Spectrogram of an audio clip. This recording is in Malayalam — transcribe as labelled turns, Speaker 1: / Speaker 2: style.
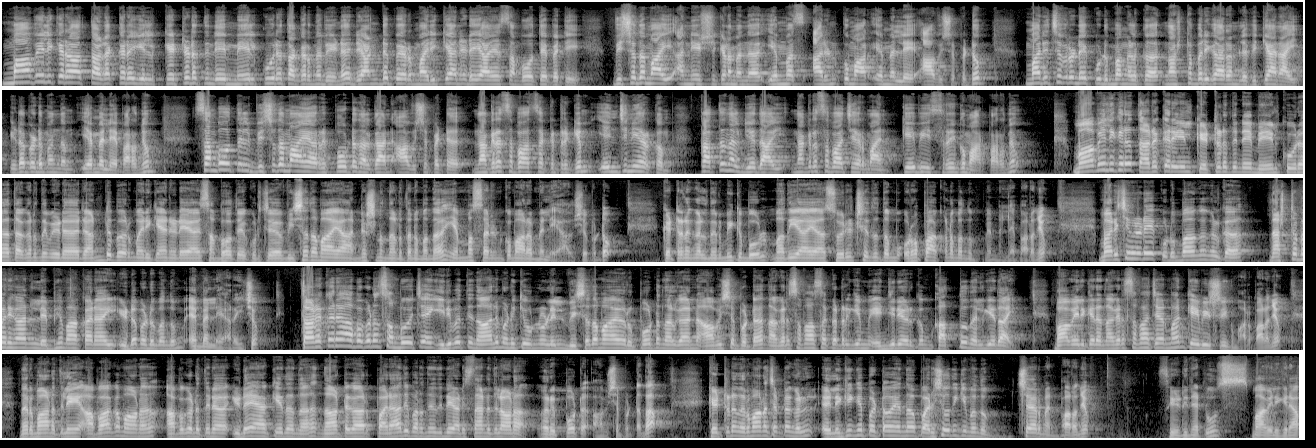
Speaker 1: മാവേലിക്കര തടക്കരയിൽ കെട്ടിടത്തിന്റെ മേൽക്കൂര തകർന്നു വീണ് രണ്ട് പേർ മരിക്കാനിടയായ സംഭവത്തെപ്പറ്റി വിശദമായി അന്വേഷിക്കണമെന്ന് M S Arunkumar M L A ആവശ്യപ്പെട്ടു. മരിച്ചവരുടെ കുടുംബങ്ങൾക്ക് നഷ്ടപരിഹാരം ലഭിക്കാനായി ഇടപെടുമെന്നും എം എൽ എ പറഞ്ഞു. സംഭവത്തിൽ വിശദമായ റിപ്പോർട്ട് നൽകാൻ ആവശ്യപ്പെട്ട് നഗരസഭാ സെക്രട്ടറിക്കും എഞ്ചിനീയർക്കും കത്ത് നൽകിയതായി നഗരസഭാ ചെയർമാൻ കെ വി ശ്രീകുമാർ പറഞ്ഞു.
Speaker 2: മാവേലിക്കര തഴക്കരയിൽ കെട്ടിടത്തിന്റെ മേൽക്കൂര തകർന്നു വീണ് രണ്ടു പേർ മരിക്കാനിടയായ സംഭവത്തെക്കുറിച്ച് വിശദമായ അന്വേഷണം നടത്തണമെന്ന് M S Arunkumar M L A ആവശ്യപ്പെട്ടു. കെട്ടിടങ്ങൾ നിർമ്മിക്കുമ്പോൾ മതിയായ സുരക്ഷിതത്വം ഉറപ്പാക്കണമെന്നും എം എൽ എ പറഞ്ഞു. മരിച്ചവരുടെ കുടുംബാംഗങ്ങൾക്ക് നഷ്ടപരിഹാരം ലഭ്യമാക്കാനായി ഇടപെടുമെന്നും എം എൽ എ അറിയിച്ചു. തഴക്കര അപകടം സംഭവിച്ച ഇരുപത്തിനാല് മണിക്കൂറിനുള്ളിൽ വിശദമായ റിപ്പോർട്ട് നൽകാൻ ആവശ്യപ്പെട്ട് നഗരസഭാ സെക്രട്ടറിക്കും എഞ്ചിനീയർക്കും കത്തു നൽകിയതായി മാവേലിക്കര നഗരസഭാ ചെയർമാൻ കെ വി ശ്രീകുമാർ പറഞ്ഞു. നിർമ്മാണത്തിലെ അപാകമാണ് അപകടത്തിന് ഇടയാക്കിയതെന്ന് നാട്ടുകാർ പരാതി പറഞ്ഞതിന്റെ അടിസ്ഥാനത്തിലാണ് റിപ്പോർട്ട് ആവശ്യപ്പെട്ടത്. കെട്ടിട നിർമ്മാണ ചട്ടങ്ങൾ ലംഘിക്കപ്പെട്ടോ എന്ന് പരിശോധിക്കുമെന്നും ചെയർമാൻ പറഞ്ഞു. C D net news Mavelikkara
